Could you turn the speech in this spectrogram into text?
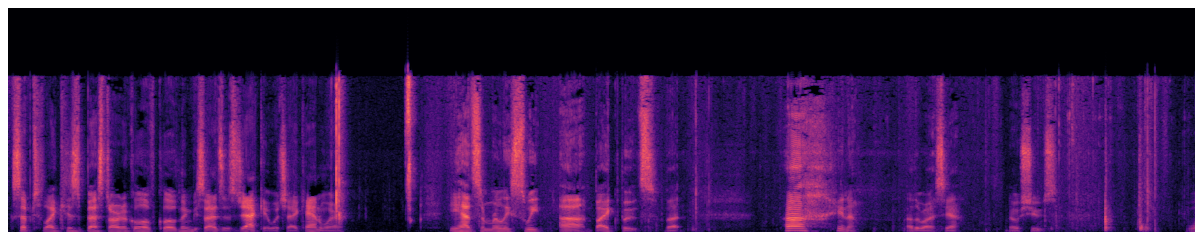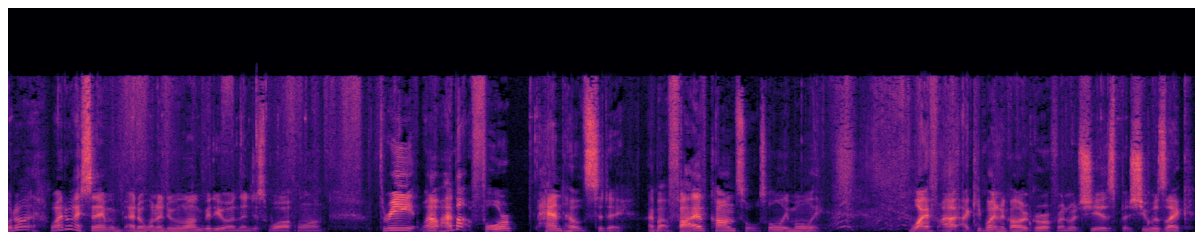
except like his best article of clothing besides his jacket, which I can wear. He had some really sweet uh, bike boots, but uh, you know, otherwise, yeah, no shoes. What do I? Why do I say I'm, I do not want to do a long video and then just waffle on? Three. Wow, I bought four handhelds today. I bought five consoles. Holy moly! Wife, I, I keep wanting to call her girlfriend, which she is, but she was like,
